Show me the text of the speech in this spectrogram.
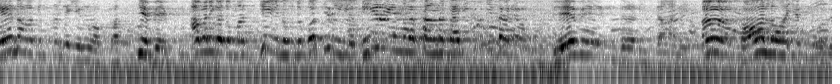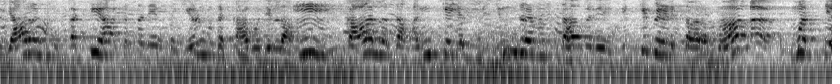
ಏನಾಗುತ್ತದೆ ಎನ್ನುವ ಪ್ರಜ್ಞೆ ಬೇಕು. ಅವನಿಗೆ ಅದು ಮದ್ಯ ಎನ್ನುವುದು ಗೊತ್ತಿರಲಿಲ್ಲ. ನೀರು ಎನ್ನುವ ಕಾರಣಕ್ಕಾಗಿ ಕುಡಿದಿದ್ದಾನೆ ಅವನು. ದೇವೇಂದ್ರನಿದ್ದಾನೆ. ಕಾಲ ಎನ್ನುವುದು ಯಾರನ್ನು ಕಟ್ಟಿ ಹಾಕುತ್ತದೆ ಅಂತ ಹೇಳುವುದಕ್ಕಾಗುವುದಿಲ್ಲ. ಕಾಲದ ಅಂಕೆಯಲ್ಲಿ ಇಂದ್ರನಂತಹವರೇ ಸಿಕ್ಕಿ ಬೀಳುತ್ತಾರಮ್ಮ ಮತ್ತೆ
